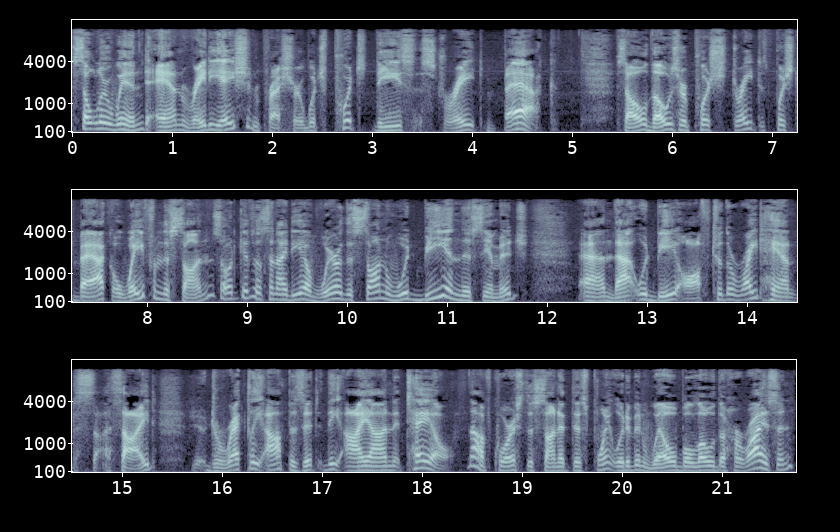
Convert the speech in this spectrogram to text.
solar wind and radiation pressure, which put these straight back. So those are pushed straight pushed back away from the sun. So it gives us an idea of where the sun would be in this image. And that would be off to the right hand side directly opposite the ion tail. Now, of course, the sun at this point would have been well below the horizon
